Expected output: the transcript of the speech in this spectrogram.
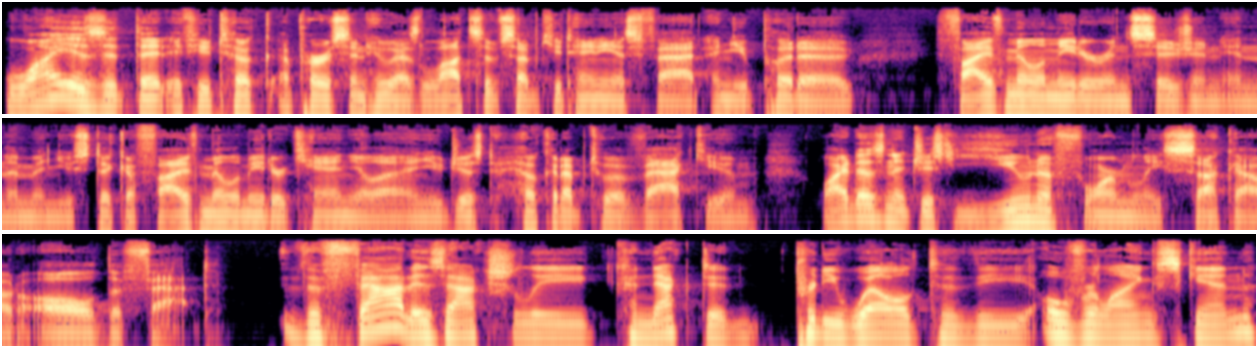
Why is it that if you took a person who has lots of subcutaneous fat and you put a five millimeter incision in them and you stick a five millimeter cannula and you just hook it up to a vacuum, why doesn't it just uniformly suck out all the fat? The fat is actually connected pretty well to the overlying skin.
